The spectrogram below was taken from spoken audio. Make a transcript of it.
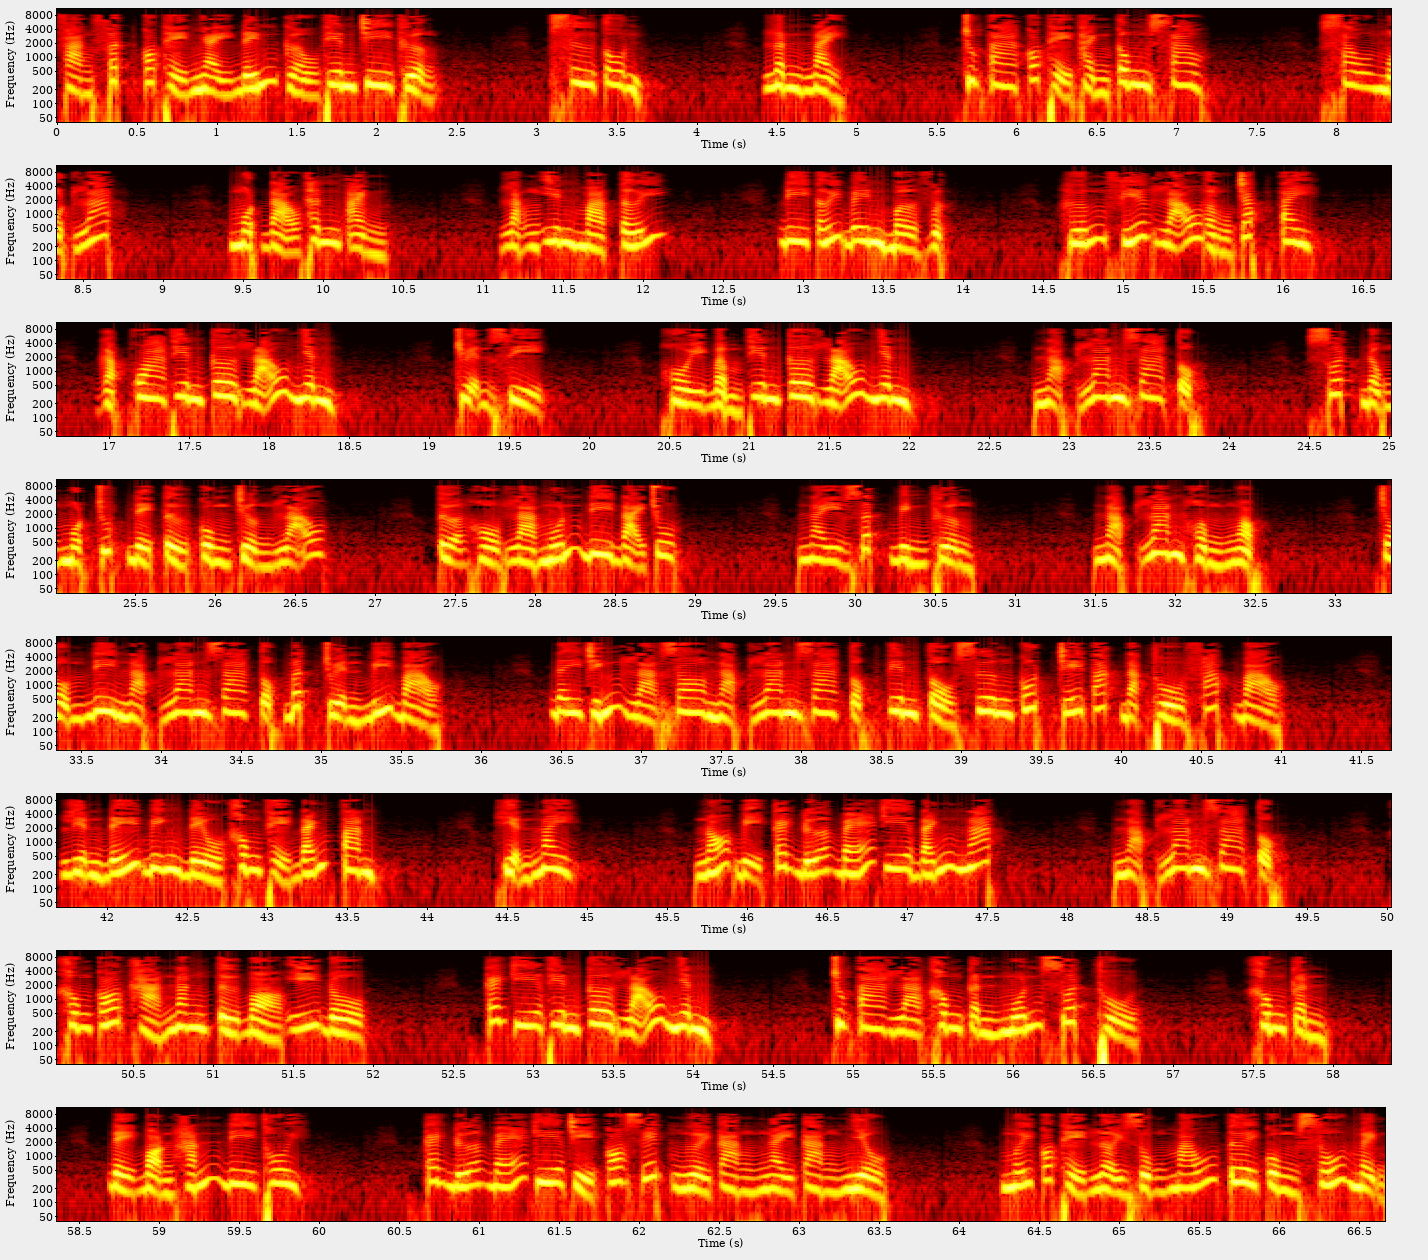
phảng phất có thể nhảy đến cửa thiên chi thượng, sư tôn, lần này, chúng ta có thể thành công sao, sau một lát, một đạo thân ảnh, lặng yên mà tới, đi tới bên bờ vực, hướng phía lão ẩu chắp tay, gặp qua thiên cơ lão nhân. chuyện gì, hồi bẩm thiên cơ lão nhân, nạp lan gia tộc, xuất động một chút đệ tử cùng trưởng lão, tựa hồ là muốn đi đại chu, này rất bình thường, nạp lan hồng ngọc, trộm đi nạp lan gia tộc bất truyền bí bảo, đây chính là do nạp lan gia tộc tiên tổ xương cốt chế tác đặc thù pháp bảo, liền đế binh đều không thể đánh tan. hiện nay, nó bị cái đứa bé kia đánh nát, nạp lan gia tộc, không có khả năng từ bỏ ý đồ, cái kia thiên cơ lão nhân, chúng ta là không cần muốn xuất thủ, không cần, để bọn hắn đi thôi, cái đứa bé kia chỉ có giết người càng ngày càng nhiều, mới có thể lợi dụng máu tươi cùng số mệnh,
